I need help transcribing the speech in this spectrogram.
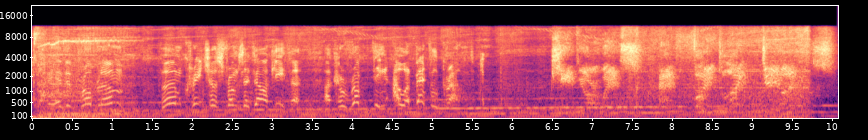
We have a problem. Verm creatures from the Dark Aether are corrupting our battleground. Keep your wits and fight like demons!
